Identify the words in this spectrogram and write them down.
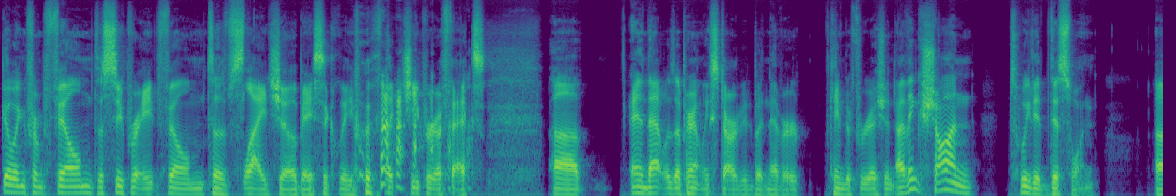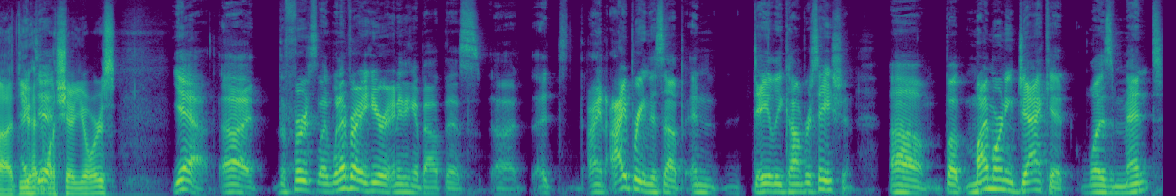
going from film to Super Eight film to slideshow, basically with like cheaper effects. Uh, and that was apparently started but never came to fruition. I think Sean tweeted this one. Uh, do you want to share yours? Yeah, uh, the first like whenever I hear anything about this, uh, it's, I I bring this up in daily conversation. Um, but my morning jacket was meant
